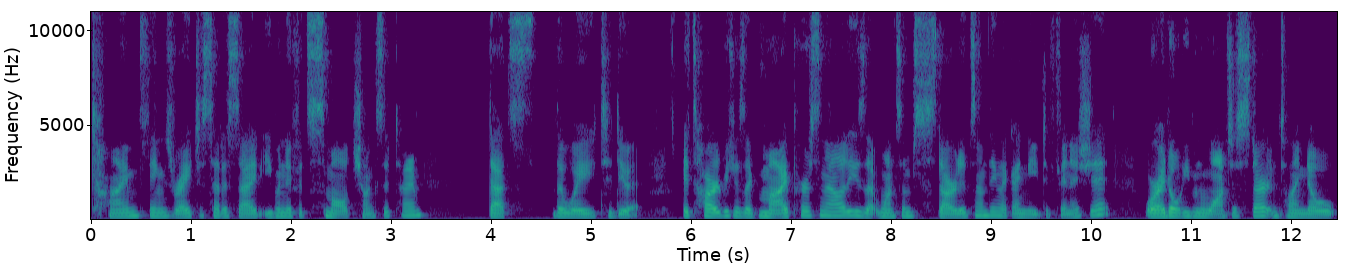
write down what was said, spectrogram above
time things right to set aside even if it's small chunks of time, that's the way to do it. It's hard because like my personality is that once I'm started something, like I need to finish it or I don't even want to start until I know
